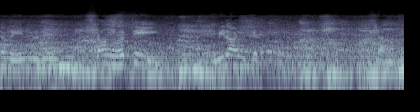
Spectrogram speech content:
নামে হিন্দুদের সংহতি মিলন ক্ষেত্র। শান্তি।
